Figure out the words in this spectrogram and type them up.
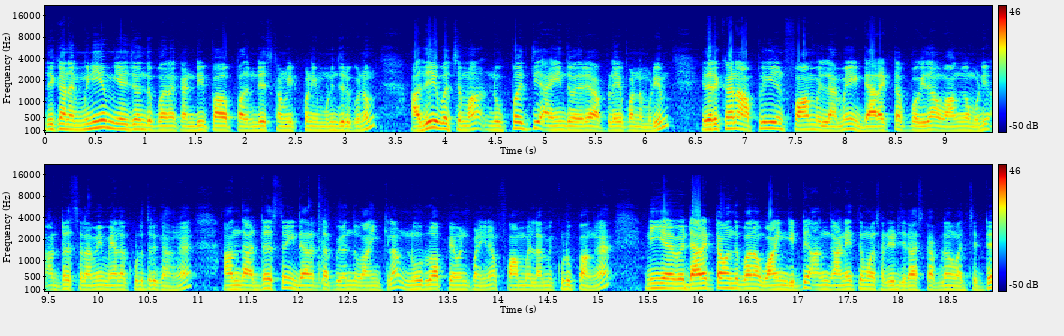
இதுக்கான மினிமம் ஏஜ் வந்து பார்த்தீங்கன்னா கண்டிப்பாக பதினெட்டு டேஸ் கம்ப்ளீட் பண்ணி முடிஞ்சிருக்கணும். அதிகபட்சமாக முப்பத்தி ஐந்து வரை அப்ளை பண்ண முடியும். இதற்கான அப்ளிகேஷன் ஃபார்ம் எல்லாமே நீங்கள் டேரெக்டாக போய் தான் வாங்க முடியும். அட்ரஸ் எல்லாமே மேலே கொடுத்துருக்காங்க. அந்த அட்ரஸ் தான் நீங்கள் டேரெக்டாக போய் வந்து வாங்கிக்கலாம். நூறுரூவா பேமெண்ட் பண்ணிங்கன்னா ஃபார்ம் எல்லாமே கொடுப்பாங்க. நீங்கள் டேரெக்டாக வந்து பார்த்தா வாங்கிட்டு அங்கே அனைத்து மாதிரி சர்டிஃபிகேட் ஜெராக்ஸ் காப்பிலாம் வச்சுட்டு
